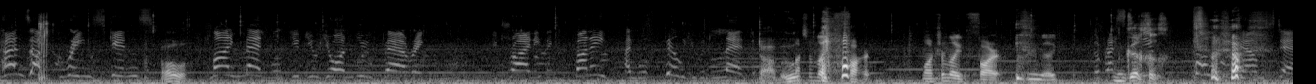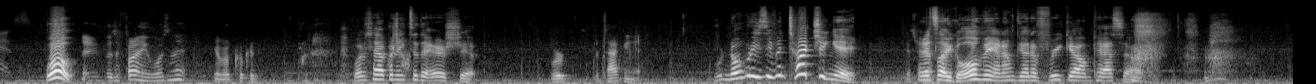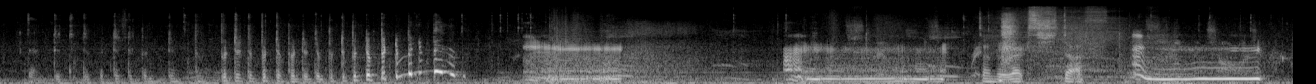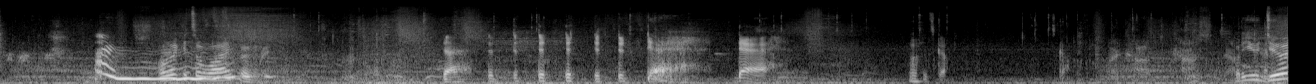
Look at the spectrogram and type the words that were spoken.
Hands up, greenskins! oh. My men will give you your new bearing. You try anything funny, and we'll fill you with lead. Dabu? Watch him like fart. Watch him like fart. And be like, The rest of you, follow me downstairs. Whoa! it was funny, wasn't it? You have a crooked. What is happening to the airship? We're attacking it. Nobody's even touching it! And it's like, oh man, I'm gonna freak out and pass out. Time to wreck stuff. Oh look, it's a wyvern. Da, da, da, da, da, da, da, da. Let's go. Let's go. What are you doing?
